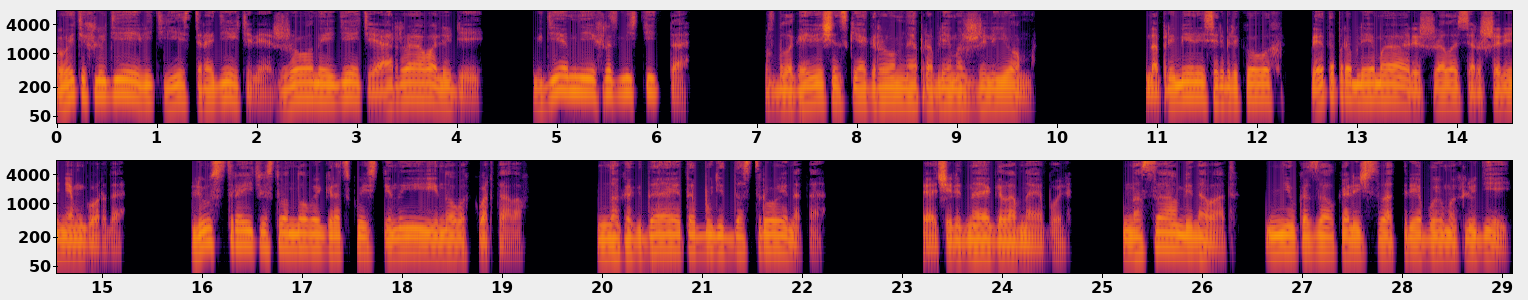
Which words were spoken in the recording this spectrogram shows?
у этих людей ведь есть родители, жены и дети, орава людей. Где мне их разместить-то? В Благовещенске огромная проблема с жильем. На примере Серебряковых эта проблема решалась расширением города. Плюс строительство новой городской стены и новых кварталов. Но когда это будет достроено-то? очередная головная боль. Но сам виноват. Не указал количество требуемых людей.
